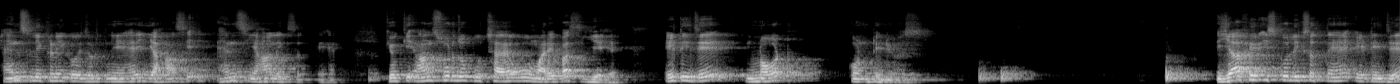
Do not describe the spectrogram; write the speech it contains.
hence लिखने की कोई ज़रूरत नहीं है। यहाँ से हैंस यहाँ लिख सकते हैं। क्योंकि आंसर जो पूछा है वो हमारे पास ये है। It is a not continuous या फिर इसको लिख सकते हैं इट इज़ ए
